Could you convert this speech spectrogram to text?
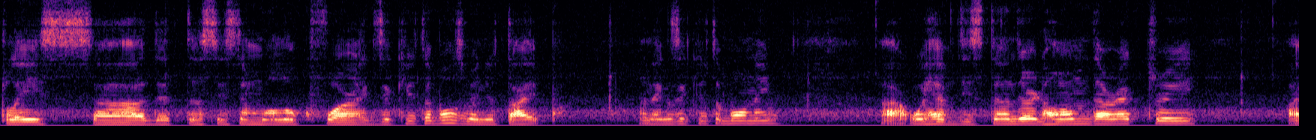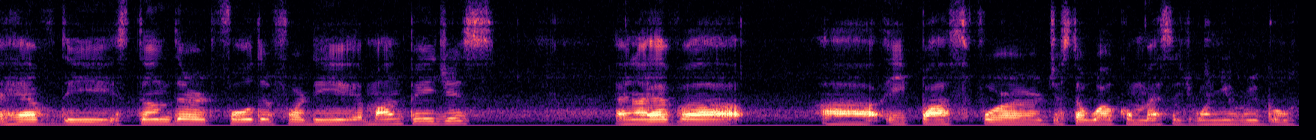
place uh, that the system will look for executables when you type an executable name. Uh, we have the standard home directory. I have the standard folder for the man pages and I have uh, uh, a path for just a welcome message when you reboot.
